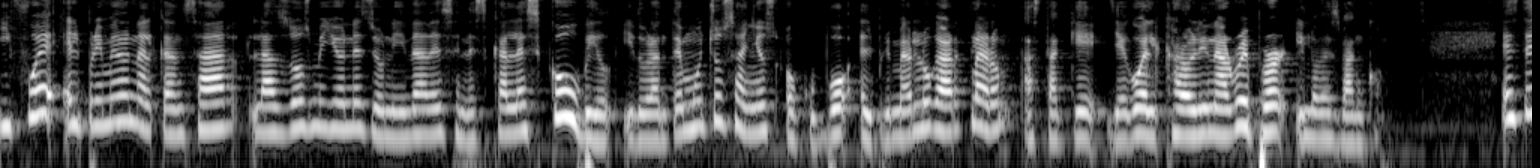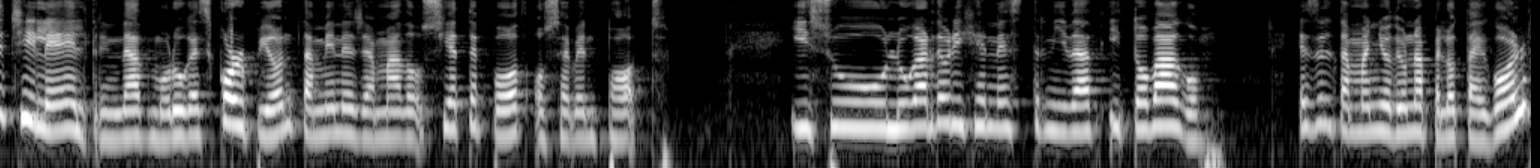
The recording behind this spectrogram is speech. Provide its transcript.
y fue el primero en alcanzar las 2 millones de unidades en la escala Scoville y durante muchos años ocupó el primer lugar, claro, hasta que llegó el Carolina Reaper y lo desbancó. Este chile, el Trinidad Moruga Scorpion, también es llamado 7 pod o 7 pot y su lugar de origen es Trinidad y Tobago. Es del tamaño de una pelota de golf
